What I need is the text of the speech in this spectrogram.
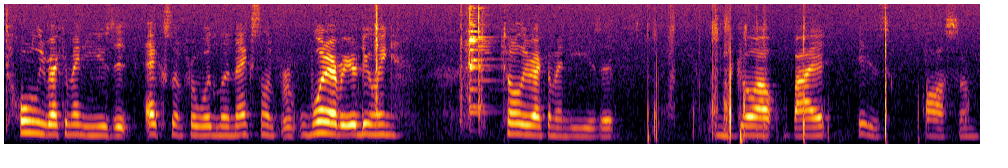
totally recommend you use it. Excellent for woodland, excellent for whatever you're doing. Totally recommend you use it. Go out, buy it. It is awesome.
